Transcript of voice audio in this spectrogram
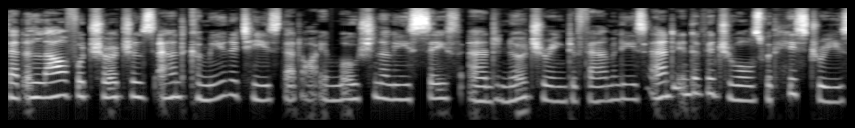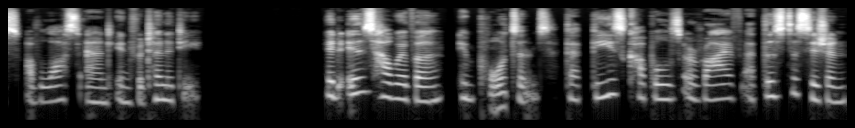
that allow for churches and communities that are emotionally safe and nurturing to families and individuals with histories of loss and infertility. It is, however, important that these couples arrive at this decision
